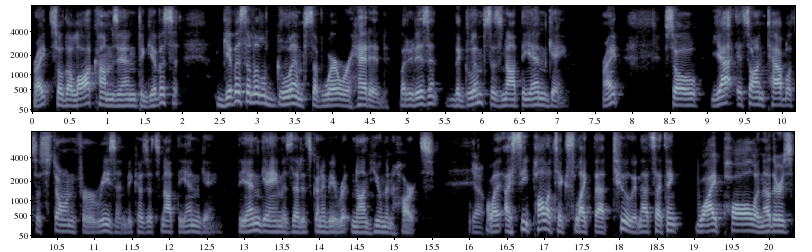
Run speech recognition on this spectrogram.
Right. So the law comes in to give us give us a little glimpse of where we're headed, but it isn't. The glimpse is not the end game. Right. So, yeah, it's on tablets of stone for a reason because it's not the end game. The end game is that it's going to be written on human hearts. Yeah. Well, I, I see politics like that too. And that's, I think, why Paul and others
